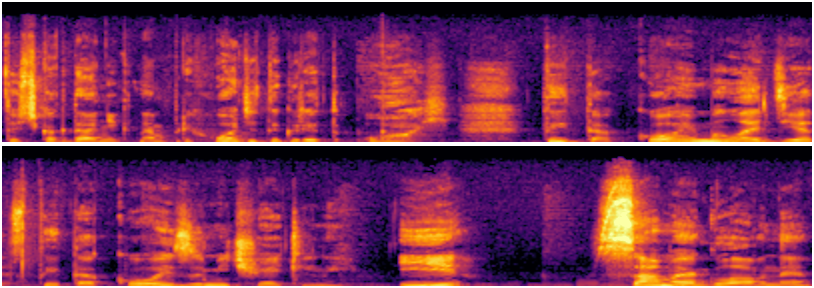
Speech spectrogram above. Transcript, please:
То есть, когда они к нам приходят и говорят, ой, ты такой молодец, ты такой замечательный. И самое главное,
